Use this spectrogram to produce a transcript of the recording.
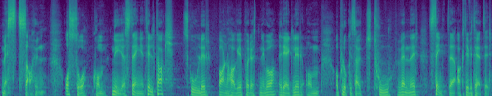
mest, sa hun. Og så kom nye strenge tiltak. Skoler, barnehager på rødt nivå, regler om å plukke seg ut to venner, stengte aktiviteter.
